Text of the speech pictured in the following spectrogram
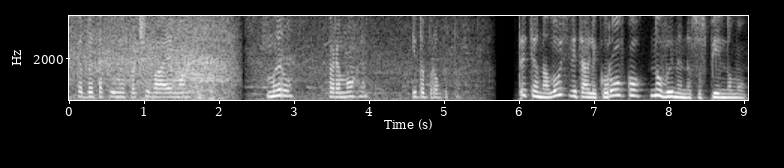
себе такими почуваємо. Миру, перемоги і добробуту. Тетяна Лось, Віталій Коровко. Новини на Суспільному.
